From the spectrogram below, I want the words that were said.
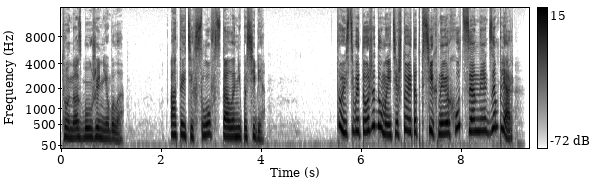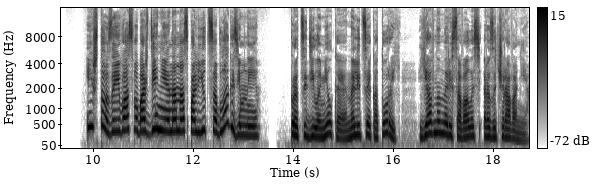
то нас бы уже не было. От этих слов стало не по себе. То есть вы тоже думаете, что этот псих наверху ценный экземпляр? И что, за его освобождение на нас польются земные? Процедила мелкая, на лице которой явно нарисовалось разочарование.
